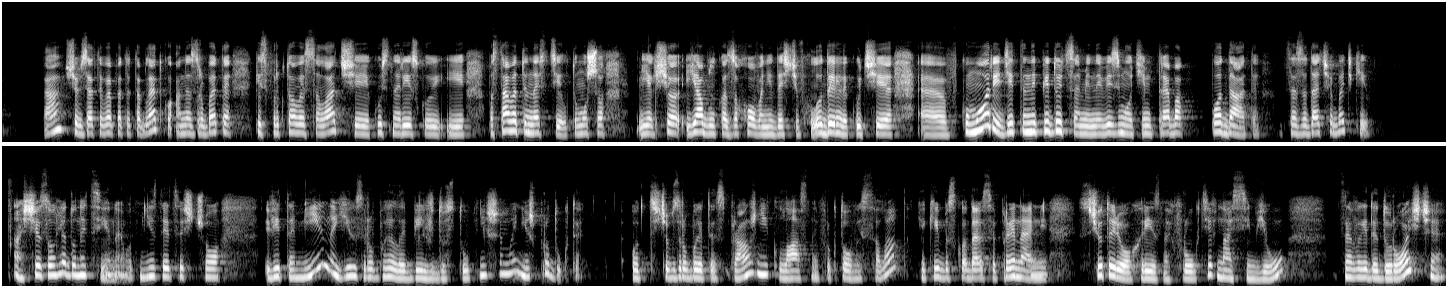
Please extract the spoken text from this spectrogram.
та, щоб взяти випити таблетку, а не зробити якийсь фруктовий салат чи якусь нарізку і поставити на стіл? Тому що якщо яблука заховані десь чи в холодильнику, чи е, в коморі, діти не підуть самі, не візьмуть, їм треба подати. Це задача батьків. А ще з огляду на ціни. От мені здається, що вітаміни їх зробили більш доступнішими, ніж продукти. От щоб зробити справжній класний фруктовий салат, який би складався принаймні з чотирьох різних фруктів на сім'ю, це вийде дорожче,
